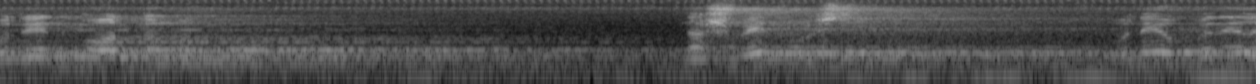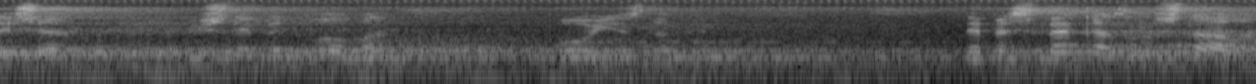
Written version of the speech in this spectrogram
один одному. На швидкості вони опинилися між тими двома поїздами. Небезпека зростала.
